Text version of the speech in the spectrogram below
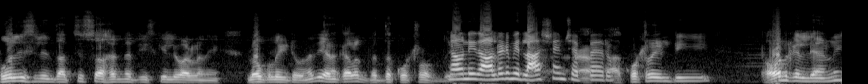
పోలీసులు ఇంత అత్యుత్సాహంగా తీసుకెళ్ళి వాళ్ళని లోపల వేయటం అనేది వెనకాల పెద్ద కుట్ర ఉంది. ఆల్రెడీ మీరు లాస్ట్ టైం చెప్పారు. ఆ కుట్ర ఏంటి? పవన్ కళ్యాణ్ని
